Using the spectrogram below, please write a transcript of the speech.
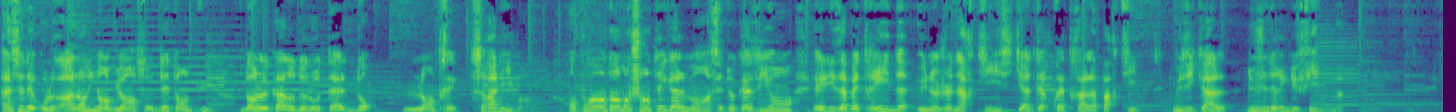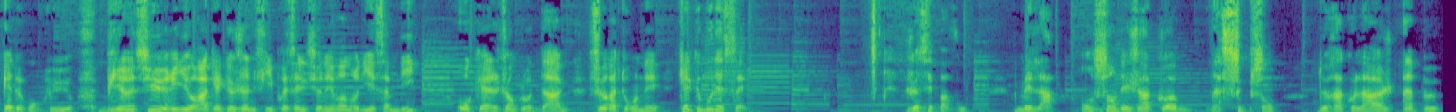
elle se déroulera dans une ambiance détendue dans le cadre de l'hôtel dont l'entrée sera libre. On pourra entendre chanter également à cette occasion Elisabeth Reed, une jeune artiste qui interprétera la partie musicale du générique du film. Et de conclure, bien sûr, il y aura quelques jeunes filles présélectionnées vendredi et samedi, auquel Jean-Claude Dague fera tourner quelques bouts d'essai. Je sais pas vous, mais là, on sent déjà comme un soupçon de racolage un peu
